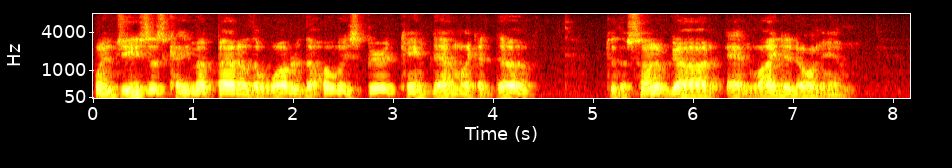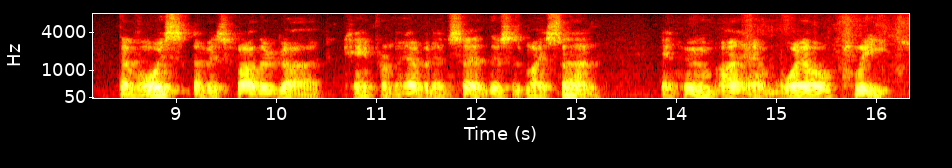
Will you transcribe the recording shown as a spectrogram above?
When Jesus came up out of the water, the Holy Spirit came down like a dove to the Son of God and lighted on him. The voice of his Father God came from heaven and said, This is my Son, in whom I am well pleased.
